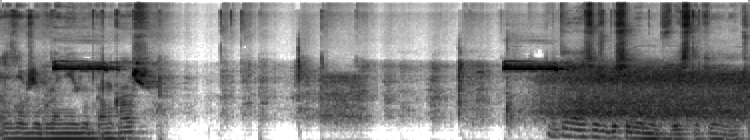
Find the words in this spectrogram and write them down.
Jest dobrze broni jego bramkarz. No teraz już by sobie mógł wyjść z takiego meczu.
